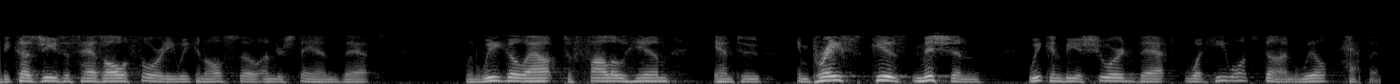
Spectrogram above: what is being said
Because Jesus has all authority, we can also understand that when we go out to follow Him and to embrace His mission, we can be assured that what He wants done will happen.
